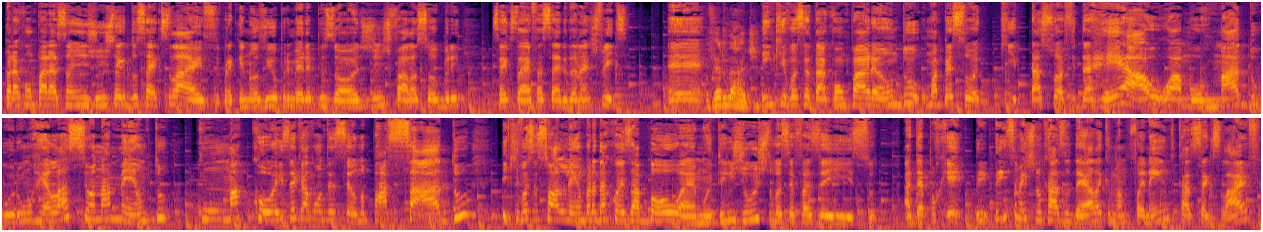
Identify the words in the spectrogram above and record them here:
pra comparação injusta do Sex Life. Pra quem não viu o primeiro episódio, a gente fala sobre Sex Life, a série da Netflix. É, Verdade. em que você tá comparando uma pessoa que da sua vida real, o amor maduro, um relacionamento com uma coisa que aconteceu no passado e que você só lembra da coisa boa. É muito injusto você fazer isso. Até porque, pri- principalmente no caso dela, que não foi nem no caso Sex Life,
